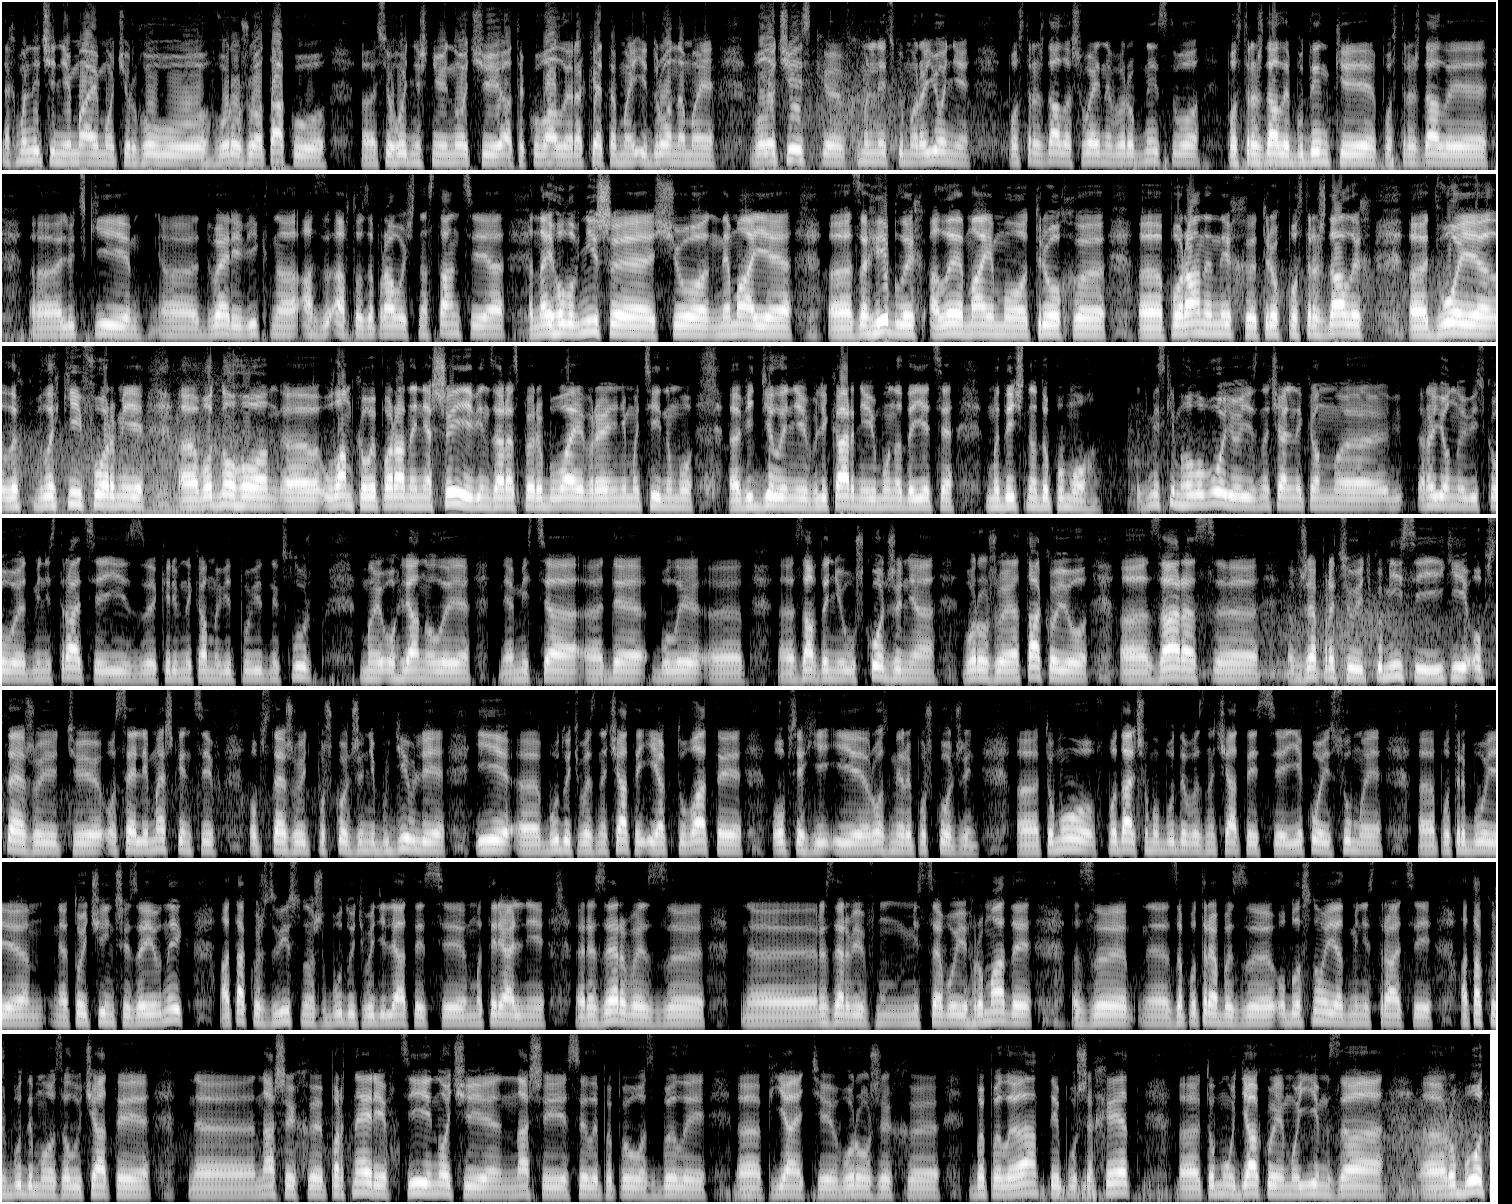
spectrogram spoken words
На Хмельниччині маємо чергову ворожу атаку. Е, Сьогоднішньої ночі атакували ракетами і дронами Волочиськ е, в Хмельницькому районі. Постраждало швейне виробництво, постраждали будинки, постраждали е, людські двері, вікна, автозаправочна станція. Найголовніше, що немає загиблих, але маємо трьох поранених, трьох постраждалих, двоє в легкій формі. В одного е, уламкове поранення шиї. Він зараз перебуває в реанімаційному е, відділенні в лікарні. Йому надається медична допомога. З міським головою і з начальником е, районної військової адміністрації і з керівниками відповідних служб ми оглянули е, місця, е, де були завдані ушкодження ворожою атакою. Зараз вже працюють комісії, які обстежують оселі мешканців, обстежують пошкоджені будівлі і будуть визначати і актувати обсяги і розміри пошкоджень. Тому в подальшому буде визначатись, якої суми е, потребує е, той чи інший заявник. А також, звісно ж, будуть виділятись е, матеріальні резерви з е, резервів місцевої громади, з е, за потреби з обласної адміністрації. А також будемо залучати е, наших партнерів. Цієї ночі наші сили ППО збили 5 ворожих е, БПЛА типу шахет. Е, Тому дякуємо їм за е, роботу.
